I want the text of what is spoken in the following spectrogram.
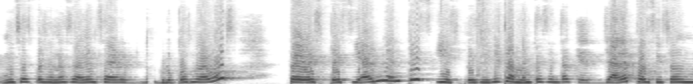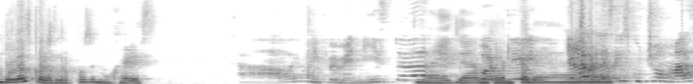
Muchas personas suelen ser grupos nuevos, pero especialmente y específicamente siento que ya de por sí son duros con los grupos de mujeres. Mi feminista. Ella, ¿Por mujer qué? empoderada. Yo la verdad es que escucho más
